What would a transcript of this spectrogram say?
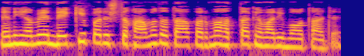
یعنی ہمیں نیکی پر استقامت عطا فرما حتیٰ کہ ہماری موت آ جائے۔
